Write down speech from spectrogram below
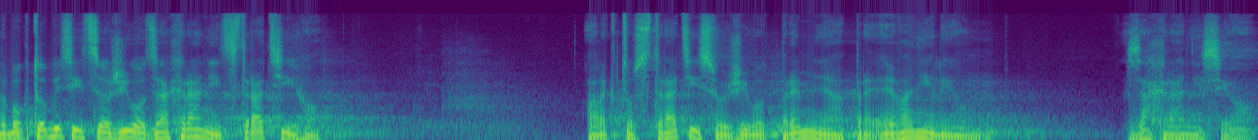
Lebo kto by si chcel život zachrániť, stratí ho. Ale kto stratí svoj život pre mňa, pre evanílium, zachráni si ho.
